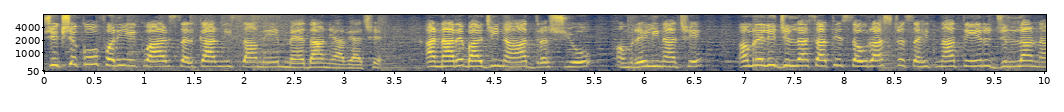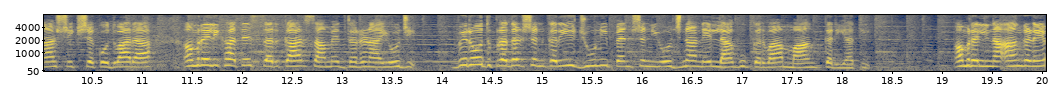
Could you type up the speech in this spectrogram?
ફરી એકવાર સરકારની સામે મેદાને આવ્યા છે. આ નારેબાજીના દ્રશ્યો અમરેલીના છે. અમરેલી જિલ્લા સાથે સૌરાષ્ટ્ર સહિતના તેર જિલ્લાના શિક્ષકો દ્વારા અમરેલી ખાતે સરકાર સામે ધરણા યોજી, વિરોધ પ્રદર્શન કરી જૂની પેન્શન યોજનાને લાગુ કરવા માંગ કરી હતી. અમરેલીના આંગણે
